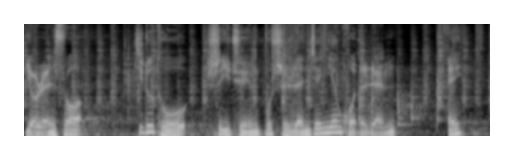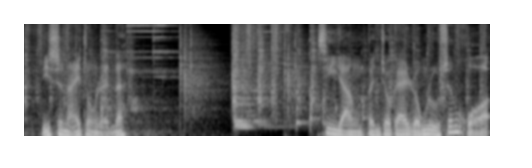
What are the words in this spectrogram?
有人说，基督徒是一群不食人间烟火的人。哎，你是哪一种人呢？信仰本就该融入生活，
